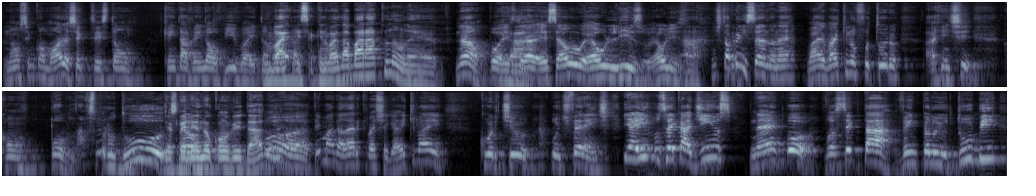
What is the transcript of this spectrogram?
Não se incomoda, eu sei que vocês estão. Quem tá vendo ao vivo aí também. Vai, tá... Esse aqui não vai dar barato, não, né? Não, pô, esse, tá. é, esse é, o, é o liso, é o liso. Ah. A gente tá pensando, né? Vai, vai que no futuro a gente, com pô, novos produtos. Dependendo não, do convidado. Pô, né? tem uma galera que vai chegar aí que vai curtir o, o diferente. E aí, os recadinhos, né? Pô, você que tá vendo pelo YouTube,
